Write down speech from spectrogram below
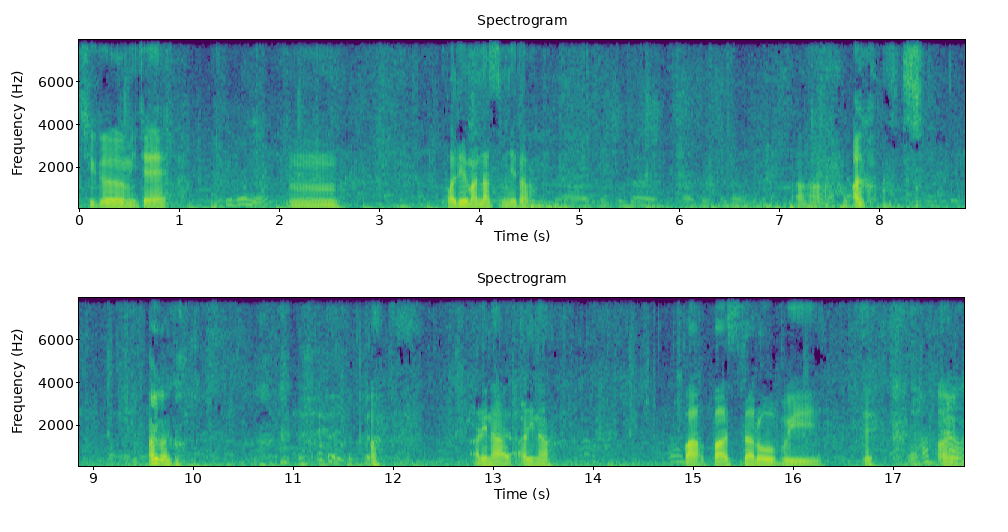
지금 이제 음 버디를 만났습니다. 아, 아이고, 아이고, 아이고. 아, 아리나, 아리나. 바, 바스타로브이 때. 아유,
